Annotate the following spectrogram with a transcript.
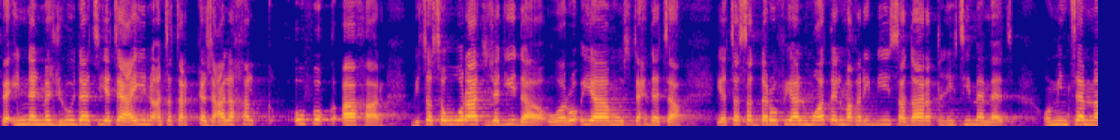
فإن المجهودات يتعين أن تتركز على خلق أفق آخر بتصورات جديدة ورؤية مستحدثة يتصدر فيها المواطن المغربي صدارة الاهتمامات. ومن ثم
